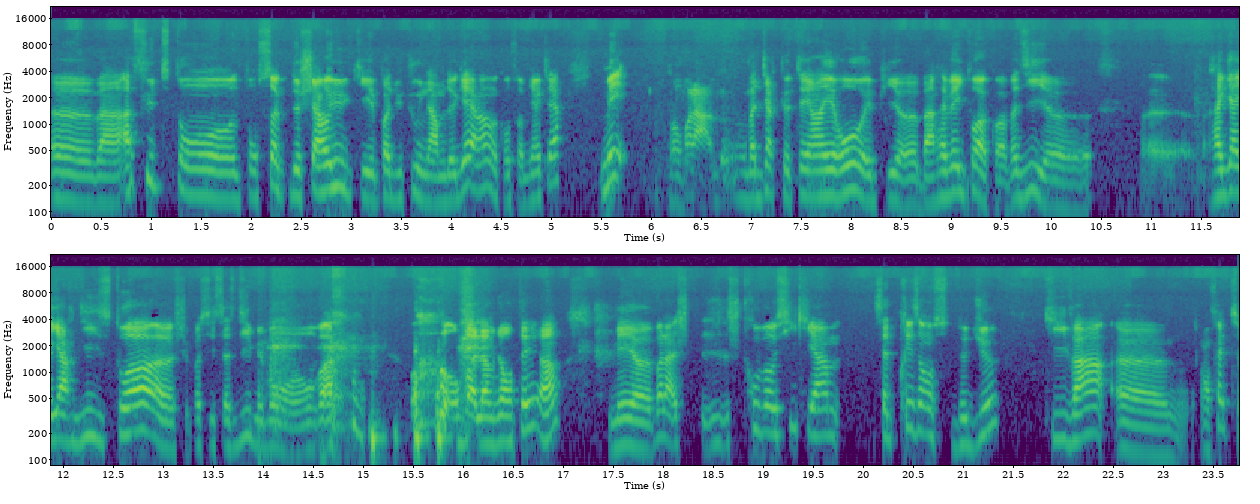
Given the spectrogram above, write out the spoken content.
euh, ben, affûte ton, ton soc de charrue qui est pas du tout une arme de guerre, hein, qu'on soit bien clair. Mais bon voilà, on va dire que tu es un héros et puis euh, ben, réveille-toi quoi. Vas-y, euh, euh ragaillardise-toi. je sais pas si ça se dit, mais bon, on va on l'inventer. Hein. Mais voilà, je, trouve aussi qu'il y a cette présence de Dieu qui va en fait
